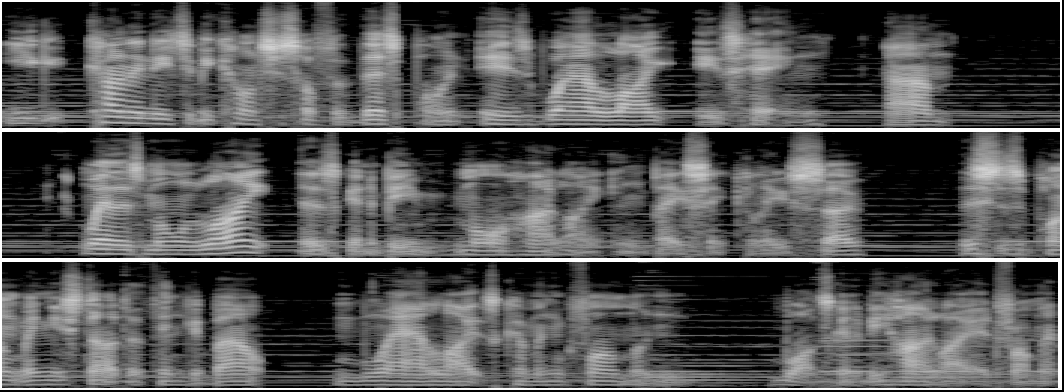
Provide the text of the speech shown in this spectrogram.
you kind of need to be conscious of at this point is where light is hitting. Um, where there's more light, there's going to be more highlighting basically. So this is a point when you start to think about where light's coming from and what's going to be highlighted from it.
